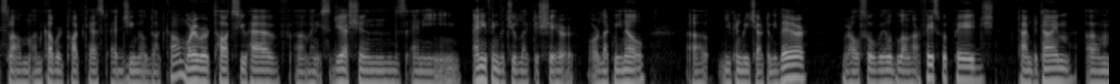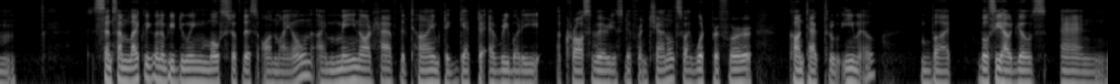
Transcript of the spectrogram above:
islamuncoveredpodcast at gmail.com. Whatever thoughts you have, um, any suggestions, any anything that you'd like to share or let me know, uh, you can reach out to me there. We're also available on our Facebook page time to time. Um, since I'm likely going to be doing most of this on my own, I may not have the time to get to everybody across various different channels. So I would prefer contact through email. But we'll see how it goes. And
